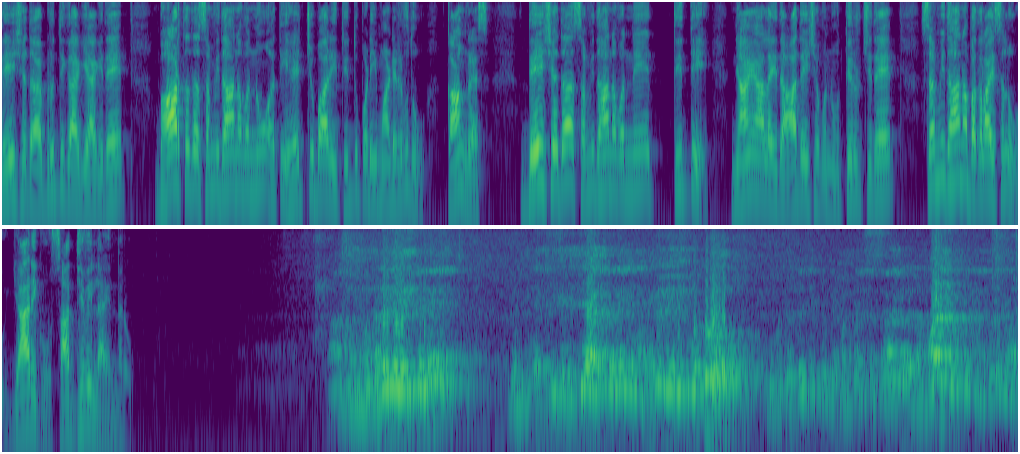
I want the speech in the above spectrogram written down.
ದೇಶದ ಅಭಿವೃದ್ಧಿಗಾಗಿ ಆಗಿದೆ. ಭಾರತದ ಸಂವಿಧಾನವನ್ನು ಅತಿ ಹೆಚ್ಚು ಬಾರಿ ತಿದ್ದುಪಡಿ ಮಾಡಿರುವುದು ಕಾಂಗ್ರೆಸ್. ದೇಶದ ಸಂವಿಧಾನವನ್ನೇ ತಿದ್ದಿ ನ್ಯಾಯಾಲಯದ ಆದೇಶವನ್ನು ತಿರುಚಿದೆ. ಸಂವಿಧಾನ ಬದಲಾಯಿಸಲು ಯಾರಿಗೂ ಸಾಧ್ಯವಿಲ್ಲ ಎಂದರು. ನಿಮ್ಗೆ ಹೆಜ್ಜೆಗೆ ಹೆಜ್ಜೆ ಹಾಕ್ತೇನೆ ನಿಮ್ಮ ಹೆಗಲಿಗೆ ಕೊಟ್ಟು ನಿಮ್ಮ ಜೊತೆ ನಿಮ್ಮ ಕೆಲಸ ಕಾರ್ಯಗಳನ್ನು ಮಾಡಿಕೊಡ್ತೇನೆ ಅಂತೇಳಿ ನಾವು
